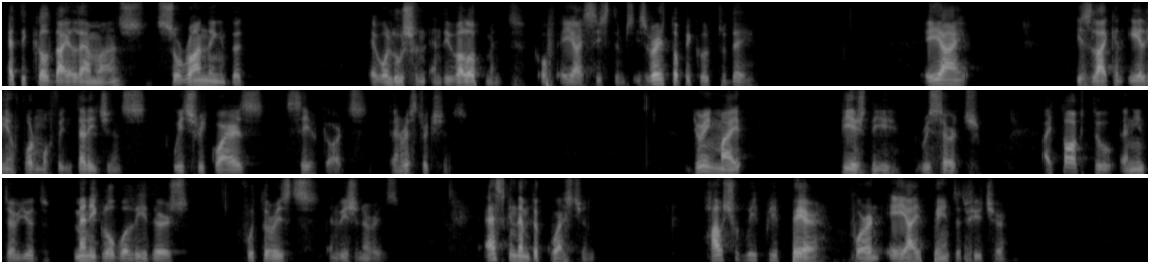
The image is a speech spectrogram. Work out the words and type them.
ethical dilemmas surrounding the evolution and development of AI systems is very topical today. AI is like an alien form of intelligence which requires safeguards and restrictions. During my PhD research, I talked to and interviewed many global leaders, futurists, and visionaries, asking them the question how should we prepare for an AI painted future?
